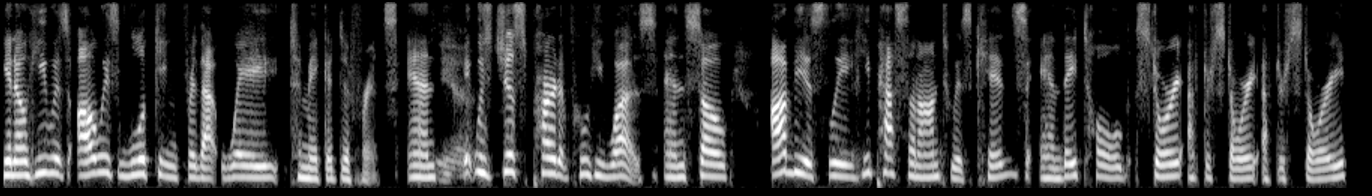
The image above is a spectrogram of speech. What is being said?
you know, he was always looking for that way to make a difference. And yeah. it was just part of who he was. And so obviously he passed it on to his kids and they told story after story after story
